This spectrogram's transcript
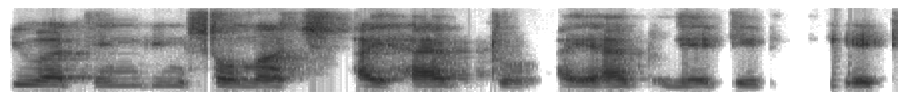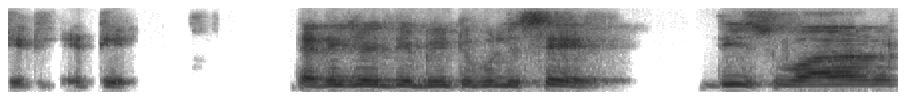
you are thinking so much. I have to, I have to get it, get it, get it. That is why they beautifully say, this world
